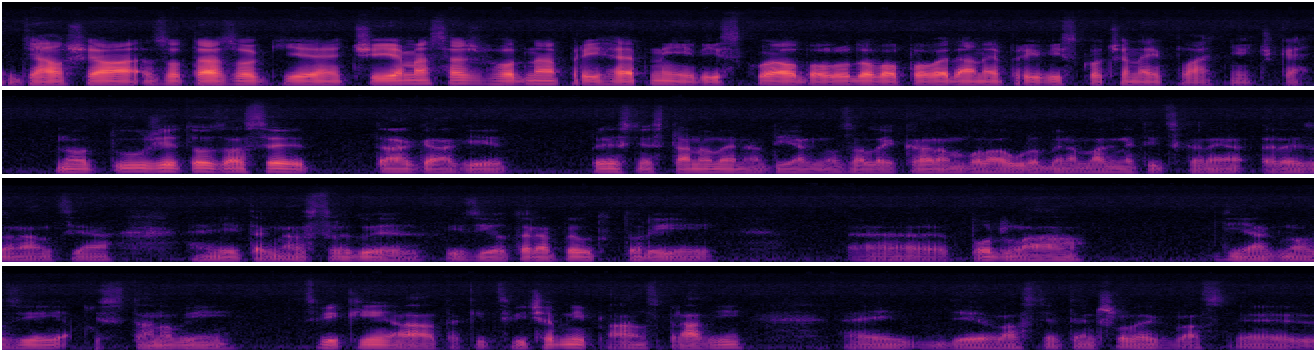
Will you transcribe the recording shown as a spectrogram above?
Ďalšia z otázok je, či je masáž vhodná pri herný disku alebo ľudovo povedané pri vyskočenej platničke. No tu už je to zase tak, ak je presne stanovená diagnoza lekárom, bola urobená magnetická re- rezonancia, hej, tak následuje fyzioterapeut, ktorý e, podľa diagnózy stanoví cviky a taký cvičebný plán spraví, hej, kde vlastne ten človek vlastne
